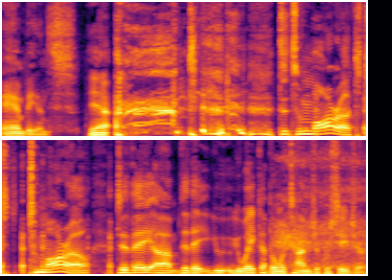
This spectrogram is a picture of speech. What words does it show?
ambience. Yeah. tomorrow, t- tomorrow, do they? Um, do they? You, you wake up and what time's your procedure?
